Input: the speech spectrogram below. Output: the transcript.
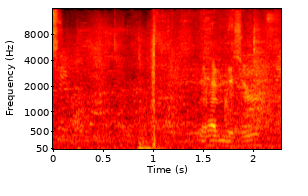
They're having dessert.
